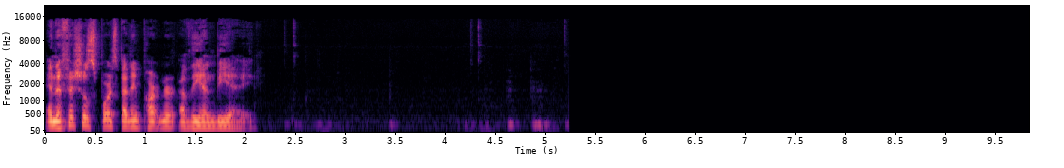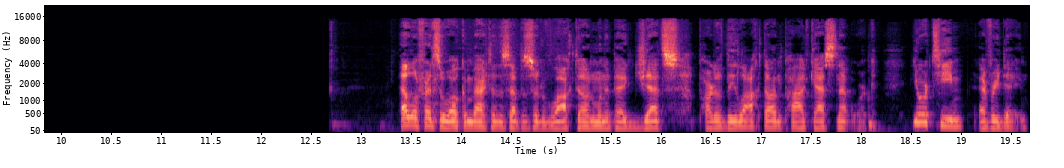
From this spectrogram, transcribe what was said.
an official sports betting partner of the NBA. Hello, friends, and welcome back to this episode of Locked On Winnipeg Jets, part of the Locked On Podcast Network. Your team every day.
